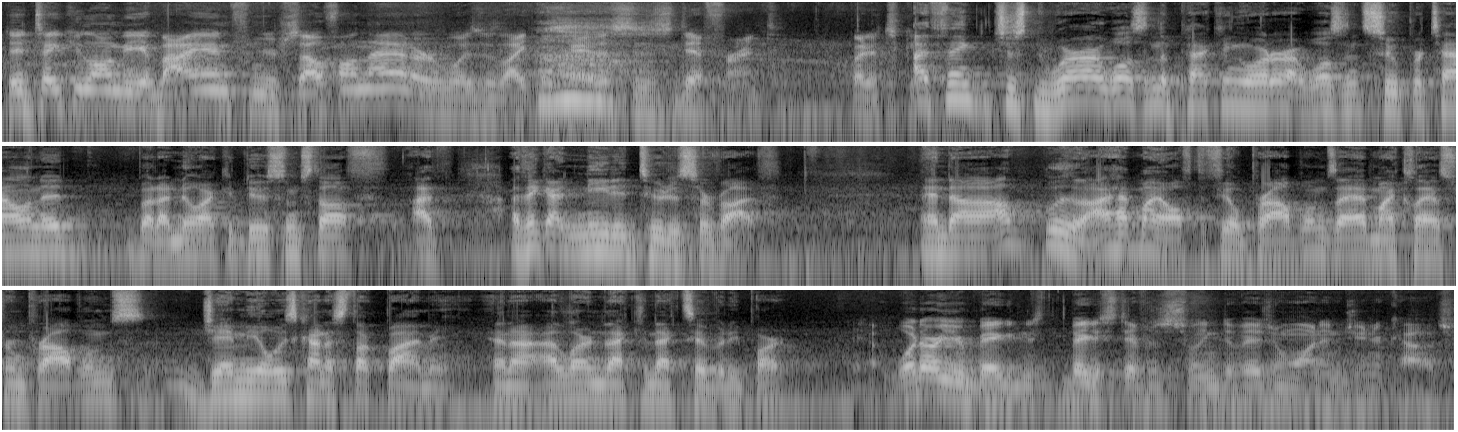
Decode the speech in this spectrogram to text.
Did it take you long to get buy-in from yourself on that, or was it like, okay, this is different, but it's good? I think just where I was in the pecking order, I wasn't super talented, but I knew I could do some stuff. I, I think I needed to to survive. And uh, listen, I had my off the field problems, I had my classroom problems. Jamie always kind of stuck by me, and I, I learned that connectivity part. Yeah. What are your big, biggest differences between Division One and junior college?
